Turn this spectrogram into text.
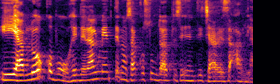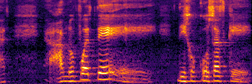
Y habló como generalmente nos ha acostumbrado el presidente Chávez a hablar. Habló fuerte, eh, dijo cosas que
